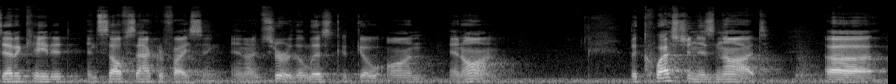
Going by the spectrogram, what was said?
dedicated, and self sacrificing. And I'm sure the list could go on and on. The question is not, uh,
